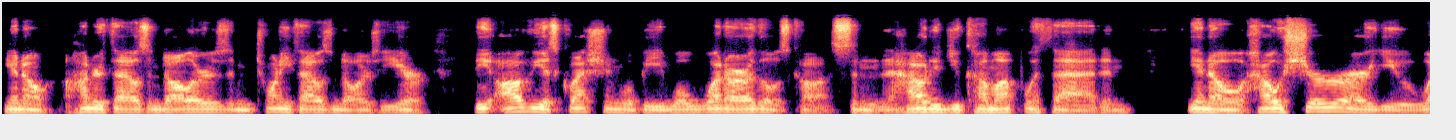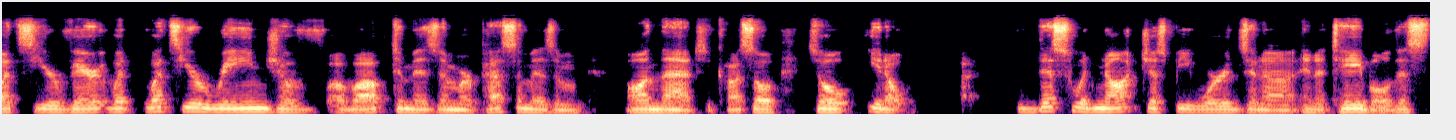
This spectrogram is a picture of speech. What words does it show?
you know, a hundred thousand dollars and twenty thousand dollars a year. The obvious question will be, well, what are those costs and how did you come up with that? And you know, how sure are you? What's your very what what's your range of of optimism or pessimism on that cost? So so you know, this would not just be words in a in a table. This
